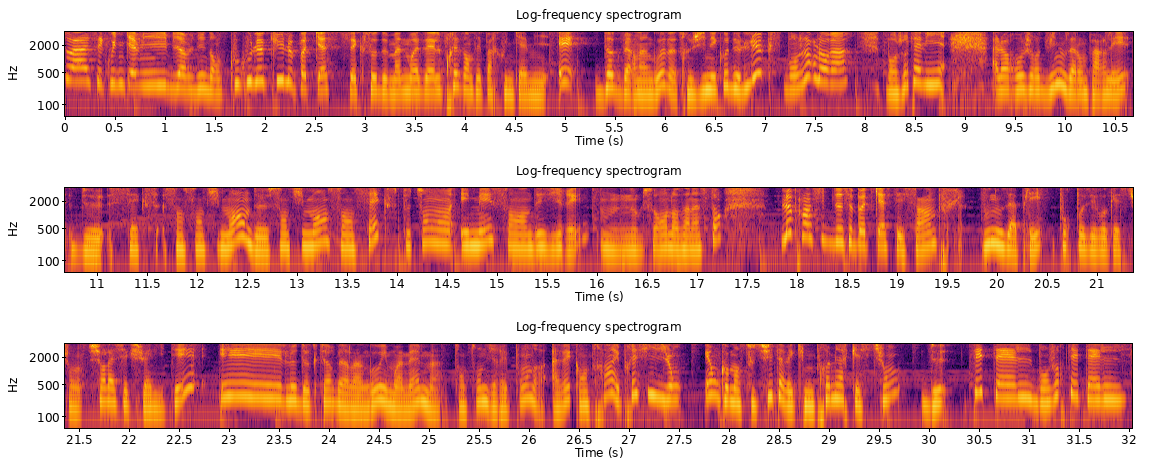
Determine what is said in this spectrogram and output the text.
Toi, c'est Queen Camille, bienvenue dans Coucou le cul, le podcast sexo de Mademoiselle présenté par Queen Camille et Doc Berlingo, notre gynéco de luxe. Bonjour Laura. Bonjour Camille. Alors aujourd'hui nous allons parler de sexe sans sentiment, de sentiments sans sexe. Peut-on aimer sans désirer? Nous le saurons dans un instant. Le principe de ce podcast est simple, vous nous appelez pour poser vos questions sur la sexualité et le docteur Berlingo et moi-même tentons d'y répondre avec entrain et précision. Et on commence tout de suite avec une première question de Tétel. Bonjour Tétel.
